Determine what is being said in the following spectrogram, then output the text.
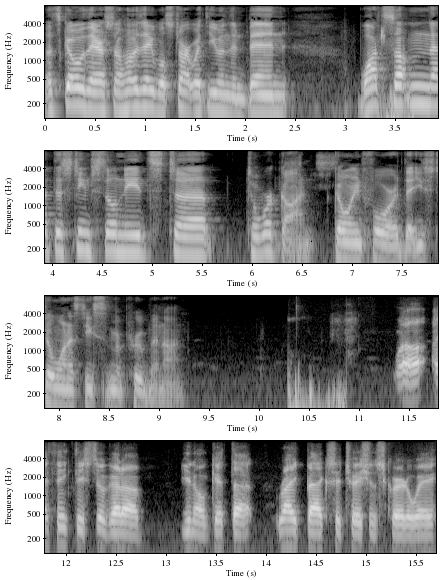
let's go there. So Jose, we'll start with you, and then Ben. What's something that this team still needs to to work on going forward that you still want to see some improvement on? Well, I think they still gotta, you know, get that right back situation squared away.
